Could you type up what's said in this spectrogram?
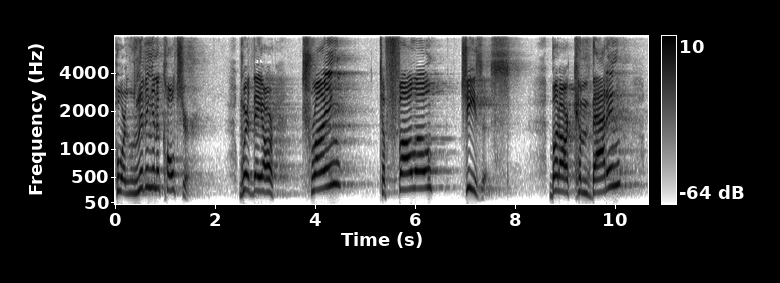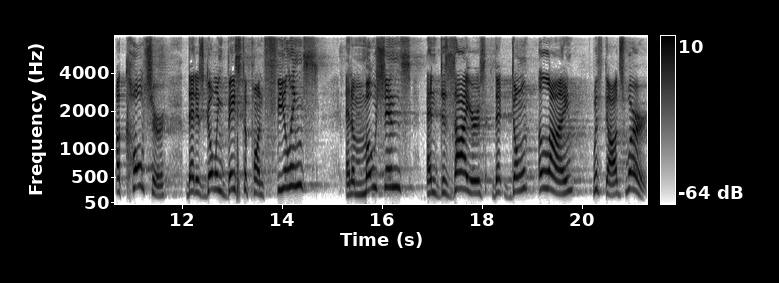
who are living in a culture where they are trying to follow Jesus, but are combating a culture that is going based upon feelings and emotions and desires that don't align with God's word.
